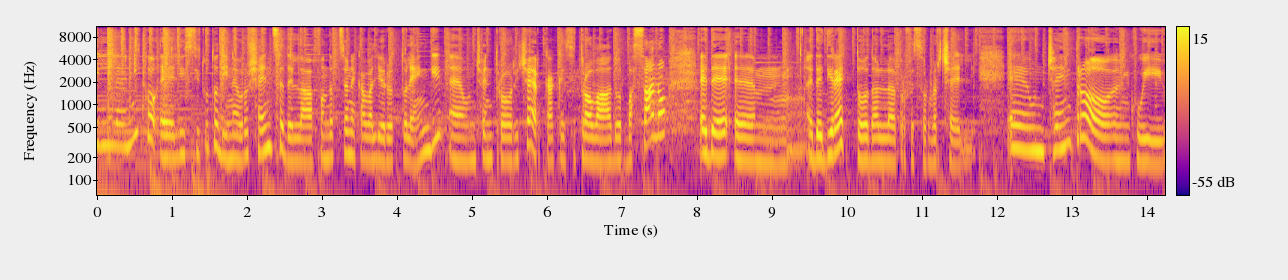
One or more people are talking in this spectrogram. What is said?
Il NICO è l'Istituto di Neuroscienze della Fondazione Cavaliere Ottolenghi, è un centro ricerca che si trova ad Orbassano ed è, ehm, ed è diretto dal professor Vercelli. È un centro in cui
